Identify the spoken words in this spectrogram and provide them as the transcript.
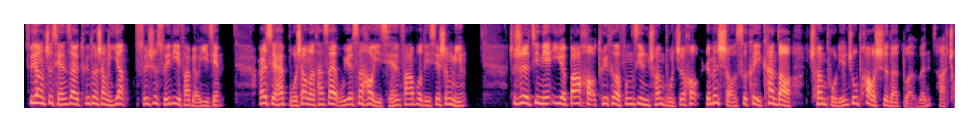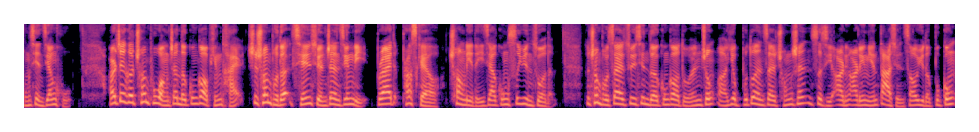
就像之前在推特上一样，随时随地发表意见，而且还补上了他在五月三号以前发布的一些声明。这是今年一月八号推特封禁川普之后，人们首次可以看到川普连珠炮式的短文啊，重现江湖。而这个川普网站的公告平台是川普的前选战经理 Brad Parscale 创立的一家公司运作的。那川普在最近的公告短文中啊，又不断在重申自己二零二零年大选遭遇的不公，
